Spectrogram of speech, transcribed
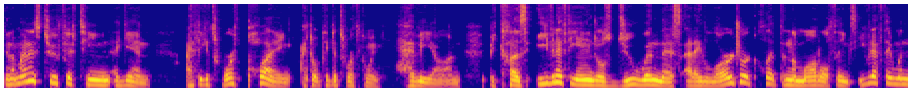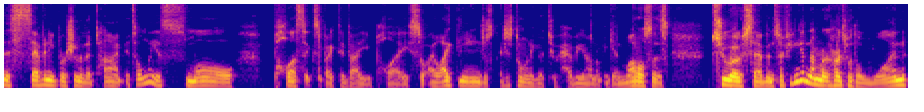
And at minus 215, again, I think it's worth playing. I don't think it's worth going heavy on because even if the Angels do win this at a larger clip than the model thinks, even if they win this 70% of the time, it's only a small plus expected value play. So I like the Angels. I just don't want to go too heavy on them. Again, model says 207. So if you can get a number that starts with a one,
